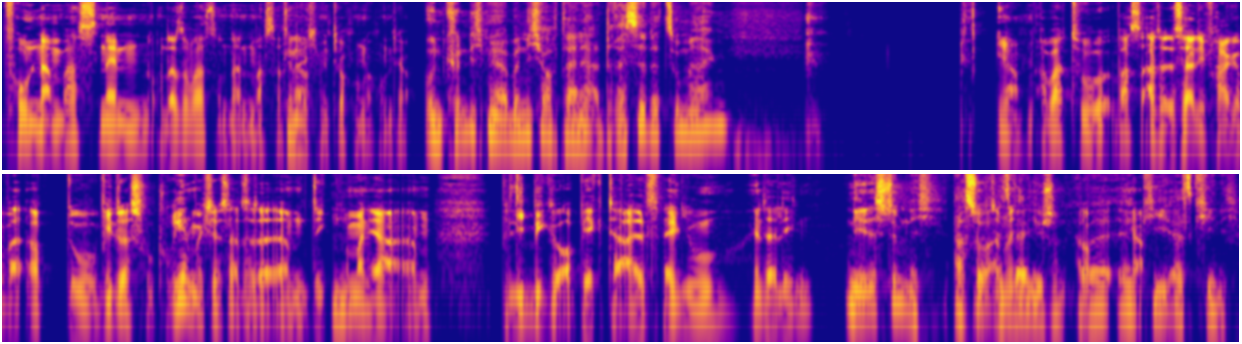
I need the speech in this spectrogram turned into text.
Phone Numbers nennen oder sowas und dann machst du das Genau. gleich mit Jochen noch und ja. Und könnte ich mir aber nicht auch deine Adresse dazu merken? Ja, aber zu was? Also ist ja die Frage, ob du, wie du das strukturieren möchtest. Also ähm, Dick Mhm. kann man ja ähm, beliebige Objekte als Value hinterlegen. Nee, das stimmt nicht. Ach so, Das als Value schon, aber äh, ja. Key als Key nicht.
